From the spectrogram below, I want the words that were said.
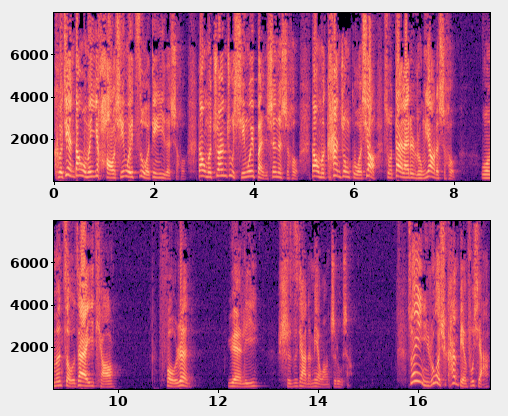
可见，当我们以好行为自我定义的时候，当我们专注行为本身的时候，当我们看重果效所带来的荣耀的时候，我们走在一条否认、远离十字架的灭亡之路上。所以，你如果去看蝙蝠侠，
